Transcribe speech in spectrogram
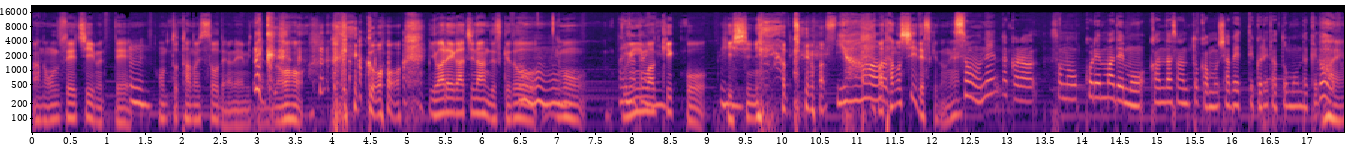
あの、音声チームってうん、本当楽しそうだよね、みたいなのを、結構、言われがちなんですけど、うんうんうんもう、部員は結構必死にやっています。いやー、まあ、楽しいですけどね。そうねだからそのこれまでも神田さんとかも喋ってくれたと思うんだけど、はい。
